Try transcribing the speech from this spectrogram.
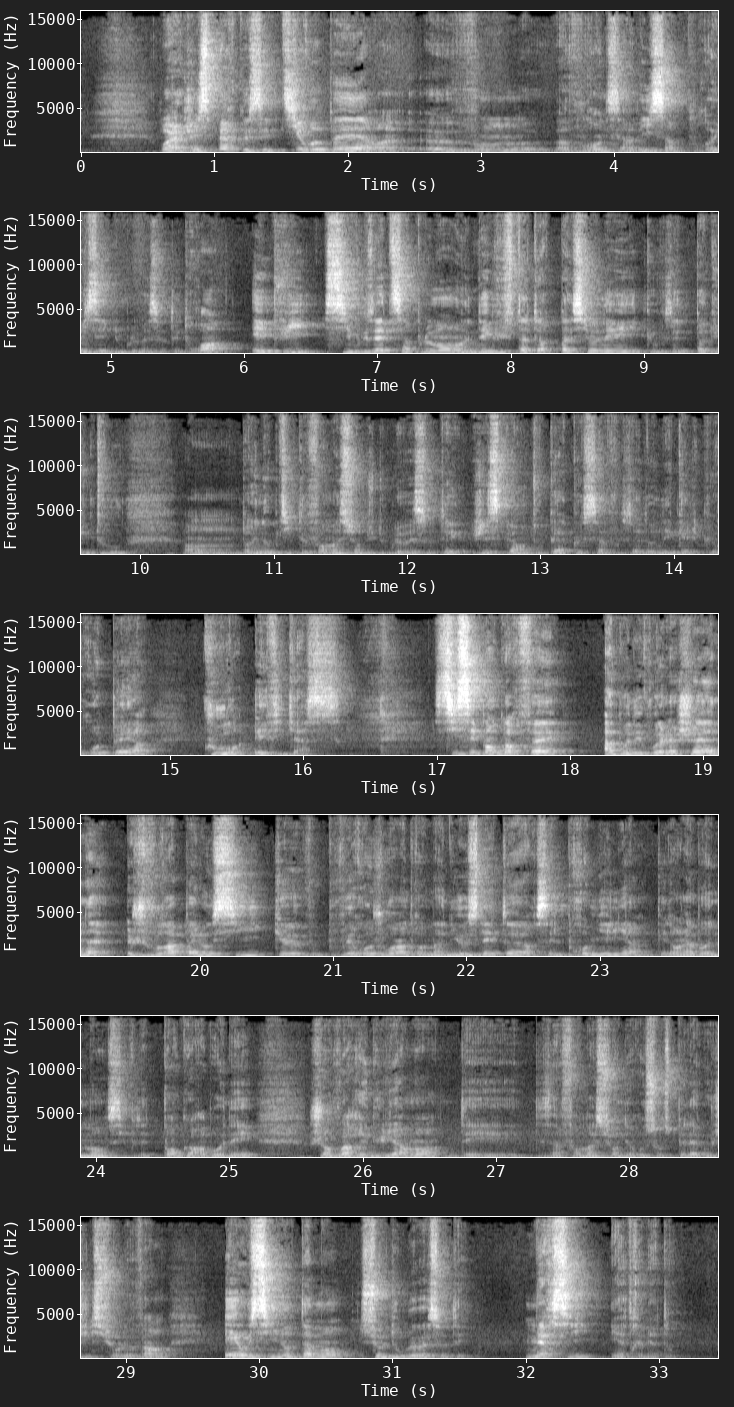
Voilà, j'espère que ces petits repères euh, vont bah, vous rendre service hein, pour réaliser le WSOT3. Et puis, si vous êtes simplement dégustateur passionné et que vous n'êtes pas du tout dans une optique de formation du WSOT. J'espère en tout cas que ça vous a donné quelques repères courts et efficaces. Si ce n'est pas encore fait, abonnez-vous à la chaîne. Je vous rappelle aussi que vous pouvez rejoindre ma newsletter, c'est le premier lien qui est dans l'abonnement si vous n'êtes pas encore abonné. J'envoie régulièrement des informations, des ressources pédagogiques sur le vin et aussi notamment sur le WSOT. Merci et à très bientôt.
